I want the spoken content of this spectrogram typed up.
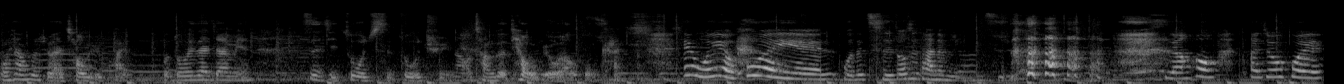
我相处起来超愉快的，我都会在家里面自己作词作曲，然后唱歌跳舞给我老公看。哎、我也会耶，我的词都是他的名字，然后他就会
